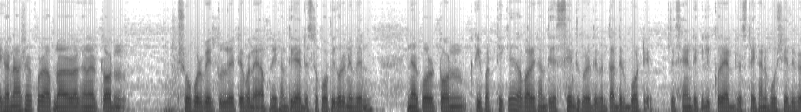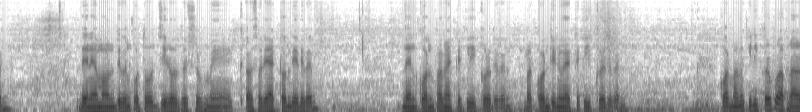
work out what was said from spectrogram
এখানে আসার পর আপনার এখানে টন শো করবে একটু লেটে মানে আপনি এখান থেকে অ্যাড্রেসটা কপি করে নেবেন। নেওয়ার পর টন কিপার থেকে আবার এখান থেকে সেন্ড করে দেবেন তাদের বটে তো সেন্ডে ক্লিক করে অ্যাড্রেসটা এখানে বসিয়ে দেবেন। দেন অ্যামাউন্ট দেবেন কত? জিরো দশমিক সরি এক টন দিয়ে দেবেন। দেন কনফার্মে একটা ক্লিক করে দেবেন বা কন্টিনিউ একটা ক্লিক করে দেবেন। কনফার্মে ক্লিক করার পর আপনার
